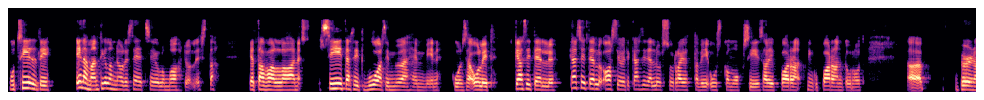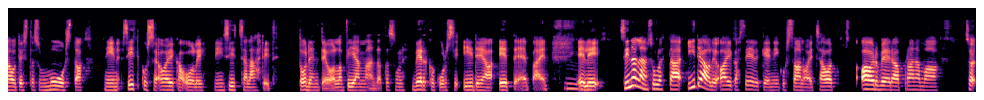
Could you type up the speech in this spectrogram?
mutta silti elämäntilanne oli se, että se ei ollut mahdollista. Ja tavallaan siitä sitten vuosi myöhemmin, kun sä olit käsitellyt, käsitellyt asioita, käsitellyt sun rajoittavia uskomuksia, sä olit para, niin kuin parantunut äh, burnoutista sun muusta, niin sitten kun se aika oli, niin sit sä lähdit todenteolla viemään tätä sun verkkokurssi-ideaa eteenpäin. Mm. Eli sinällään sulle tämä idea oli aika selkeä, niin kuin sanoit. Sä oot Ayurveda, Pranamaa, sä,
